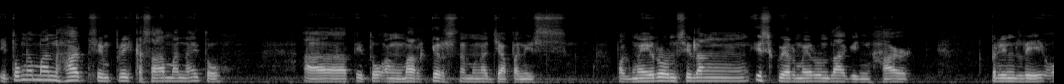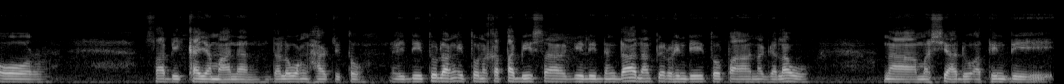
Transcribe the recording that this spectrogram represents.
itong naman heart siyempre kasama na ito at ito ang markers ng mga Japanese. Pag mayroon silang square mayroon laging heart friendly or sabi kayamanan. Dalawang heart ito. Eh, dito lang ito nakatabi sa gilid ng daanan pero hindi ito pa nagalaw na masyado at hindi.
